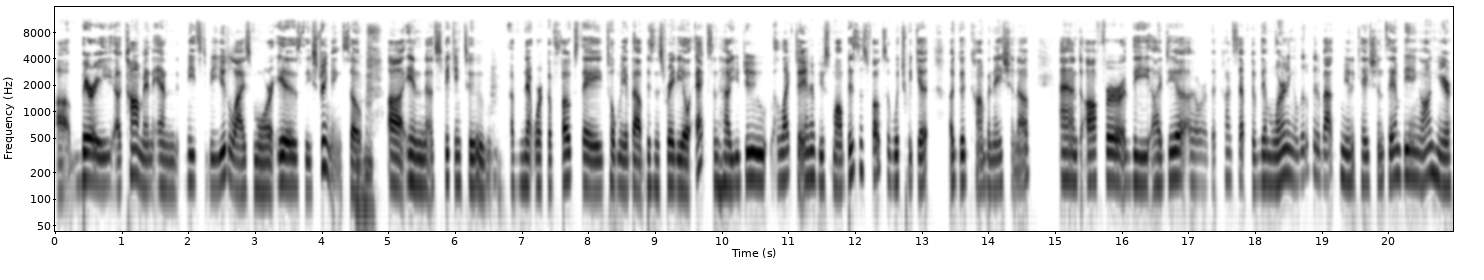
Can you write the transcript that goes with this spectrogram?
uh, very uh, common and needs to be utilized more is the streaming. So, mm-hmm. Uh, in uh, speaking to a network of folks, they told me about Business Radio X and how you do like to interview small business folks, of which we get a good combination of, and offer the idea or the concept of them learning a little bit about communications and being on here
